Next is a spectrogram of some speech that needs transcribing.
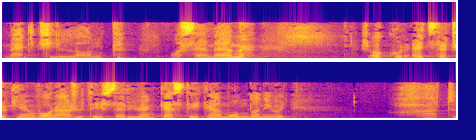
Megcsillant a szemem, és akkor egyszer csak ilyen varázsütésszerűen kezdték el mondani, hogy hát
